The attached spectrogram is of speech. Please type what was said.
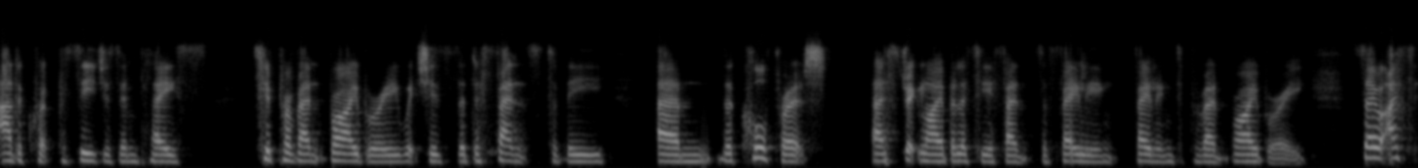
adequate procedures in place to prevent bribery, which is the defense to the, um, the corporate uh, strict liability offence of failing, failing to prevent bribery. So I, th-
